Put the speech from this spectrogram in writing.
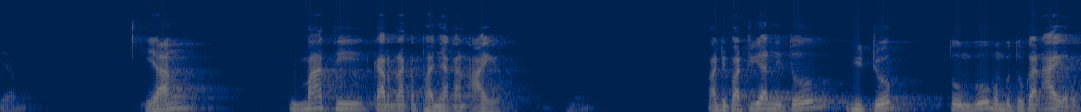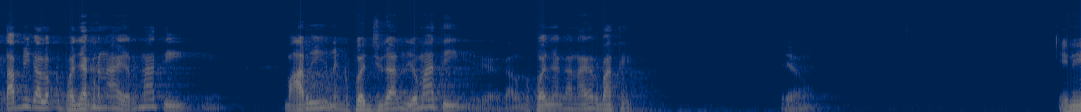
ya, yang mati karena kebanyakan air. Padi-padian itu hidup, tumbuh membutuhkan air, tapi kalau kebanyakan air mati. Mari naik kebanjiran ya mati. Ya, kalau kebanyakan air mati. Ya. Ini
